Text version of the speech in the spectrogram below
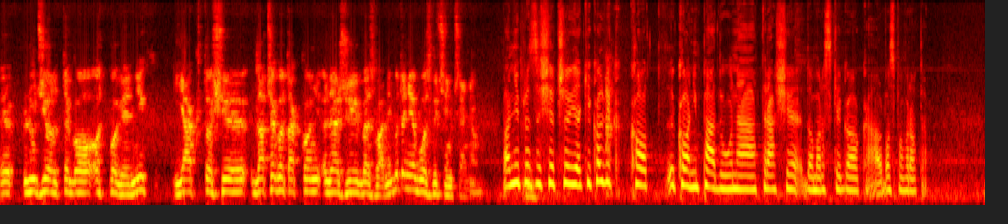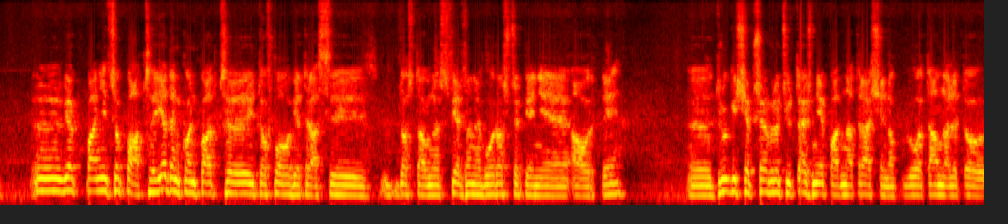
e, ludzi od tego odpowiednich, jak to się, dlaczego tak koń leży bezładnie, bo to nie było z wycieńczenia. Panie prezesie, czy jakikolwiek kot, koń padł na trasie do Morskiego Oka albo z powrotem? Y, Wie pani co padł? Jeden koń padł i to w połowie trasy dostał, no, stwierdzone było rozszczepienie aorty. Y, Drugi się przewrócił, też nie padł na trasie, no było tam, no, ale to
